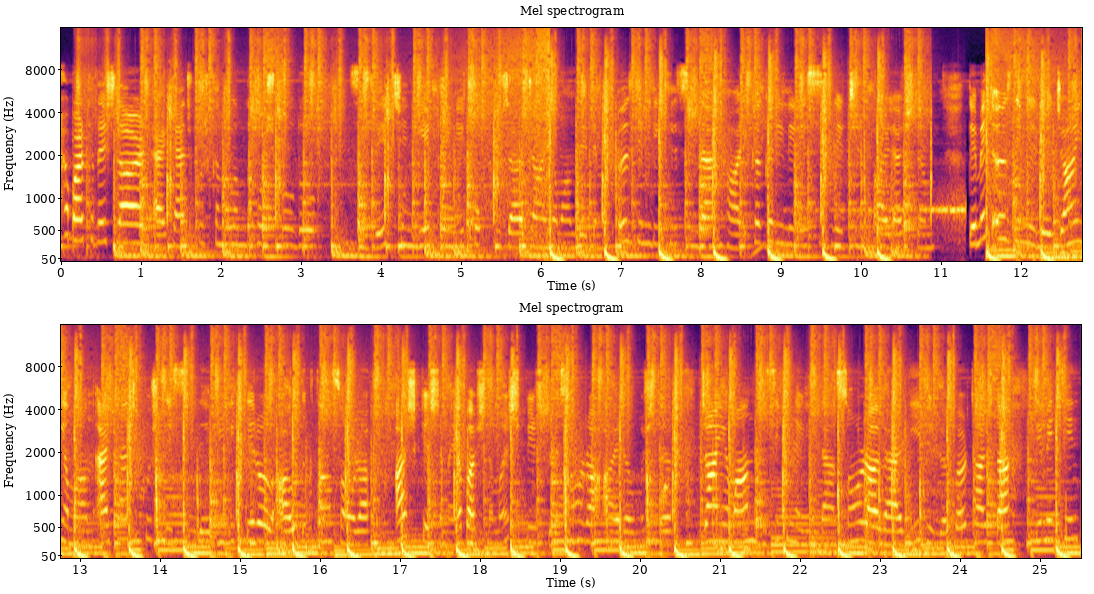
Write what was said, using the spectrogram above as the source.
Merhaba arkadaşlar, Erkenci Kuş kanalımda hoş bulduk. Sizler için yepyeni çok güzel Can Yaman ve Özdemir ikilisinden harika kareleri sizler için paylaştım. Demet Özdemir ve Can Yaman Erkenci Kuş dizisinde birlikte rol aldıktan sonra aşk yaşamaya başlamış bir süre sonra ayrılmıştı. Can Yaman dizi finalinden sonra verdiği bir röportajda Demet'in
